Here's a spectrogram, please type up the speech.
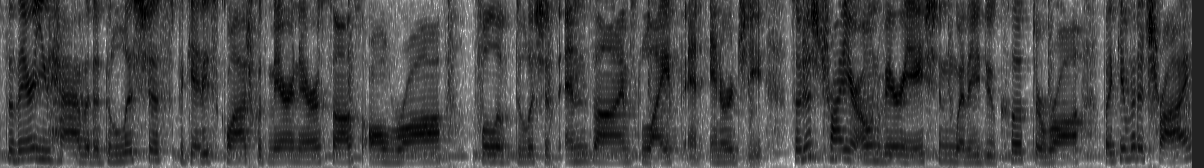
So there you have it, a delicious spaghetti squash with marinara sauce, all raw, full of delicious enzymes, life, and energy. So just try your own variation, whether you do cooked or raw, but give it a try,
